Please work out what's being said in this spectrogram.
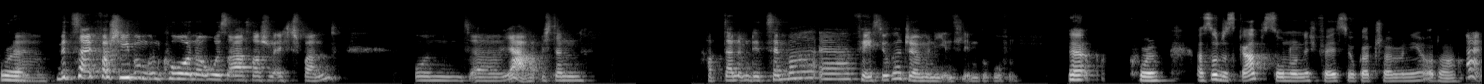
Cool. Äh, mit Zeitverschiebung und Co. in den USA. Das war schon echt spannend. Und äh, ja, habe ich dann, habe dann im Dezember äh, Face Yoga Germany ins Leben gerufen. Ja, cool. Achso, das gab es so noch nicht, Face Yoga Germany, oder? Nein.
